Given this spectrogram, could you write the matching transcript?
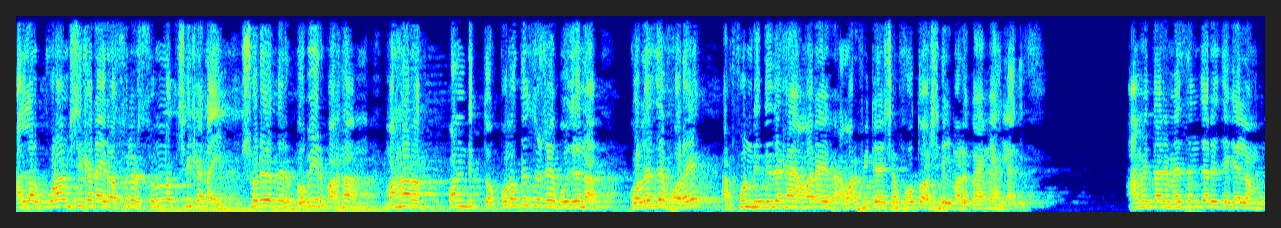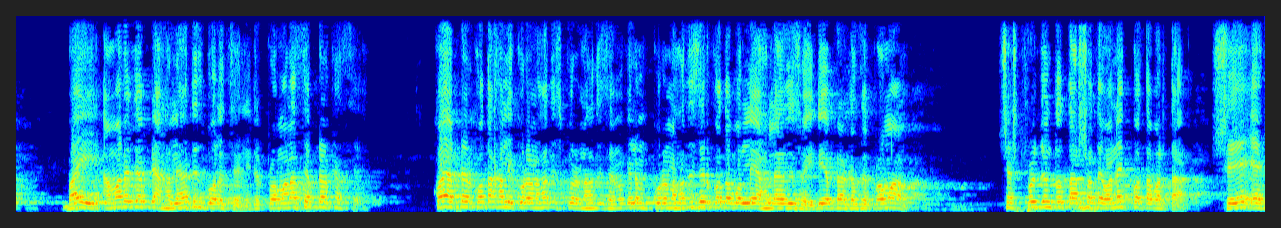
আল্লাহর কোরআন শিখে নাই, রাসুলের সুন্নত শিখে নাই, শরীয়তের গভীর মাহা মাহারত, পণ্ডিত্য, কোনো কিছু সে বুঝে না। কলেজে পড়ে আর পণ্ডিতি দেখায় আমার আমার ফিটে এসে ফটো আসিল মারে কয় আমি আহলে হাদিস। আমি তার মেসেঞ্জারে যে গেলাম। ভাই, আমার যে আপনি আহলে হাদিস বলেছেন, এটার প্রমাণ আছে আপনার কাছে? কয়, আপনার কথা খালি কোরআন হাদিস কোরআন হাদিস। আমি গেলাম কোরআন হাদিসের কথা বললে আহলে হাদিস হয়, এটাই আপনার কাছে প্রমাণ। শেষ পর্যন্ত তার সাথে অনেক কথাবার্তা। সে এক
